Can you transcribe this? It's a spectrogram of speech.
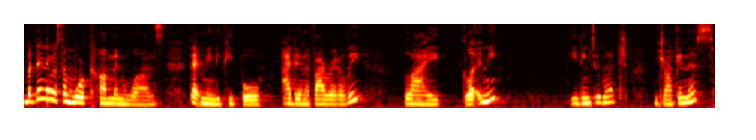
But then there were some more common ones that many people identify readily, like gluttony, eating too much, drunkenness,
